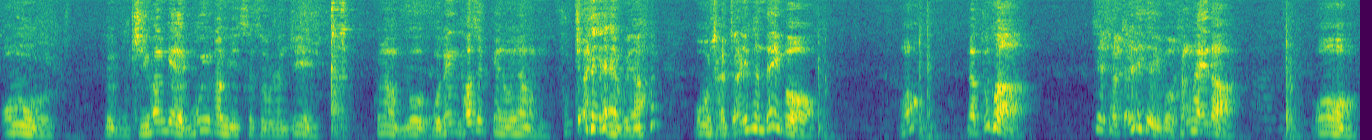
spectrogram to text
어우, 묵직한 게 무게감이 있어서 그런지, 그냥 뭐, 오뎅 다섯 개는 그냥 쑥 잘리네요, 그냥. 오, 잘 잘리는데, 이거. 어? 야, 뚜가. 진짜 잘 잘린다, 이거. 장난 아니다. 어.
